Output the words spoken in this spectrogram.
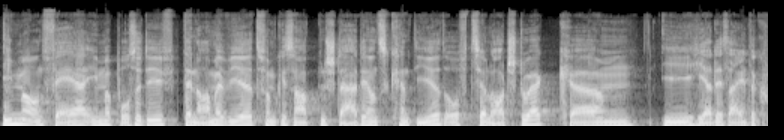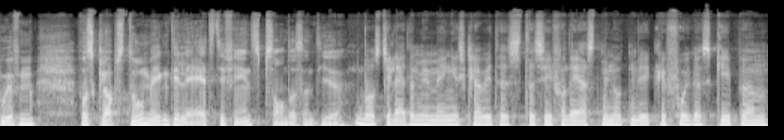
immer on fire, immer positiv. Der Name wird vom gesamten Stadion skandiert, oft sehr lautstark. Ähm, ich höre das auch in der Kurven. Was glaubst du, mögen die Leute, die Fans besonders an dir? Was die Leute an mir mögen, ist, glaube ich, dass, dass ich von der ersten Minute wirklich Vollgas gebe. Ähm,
